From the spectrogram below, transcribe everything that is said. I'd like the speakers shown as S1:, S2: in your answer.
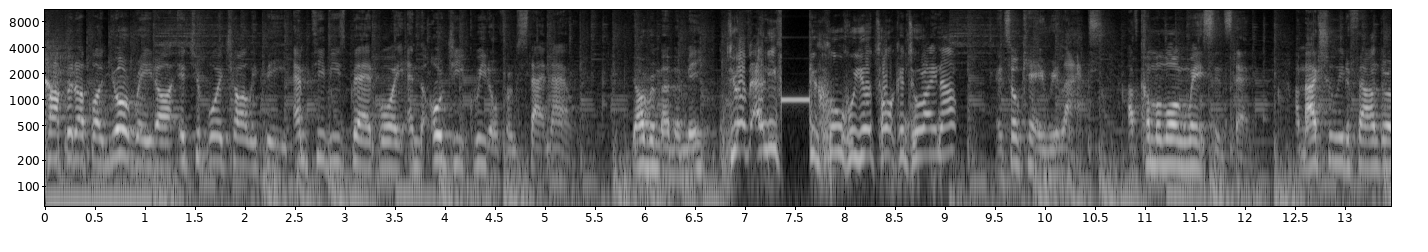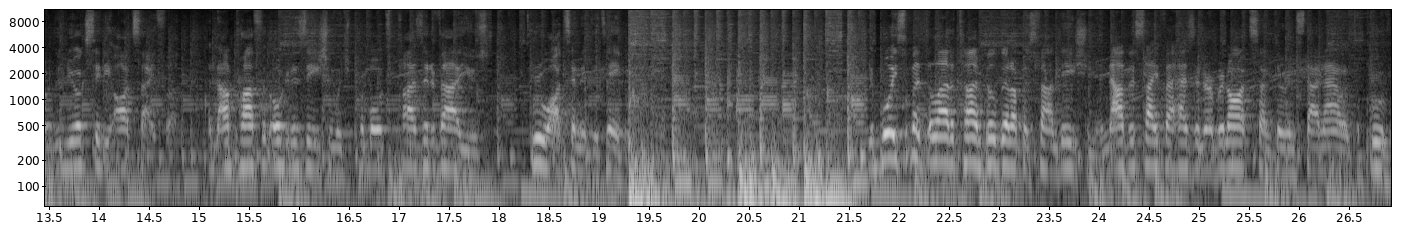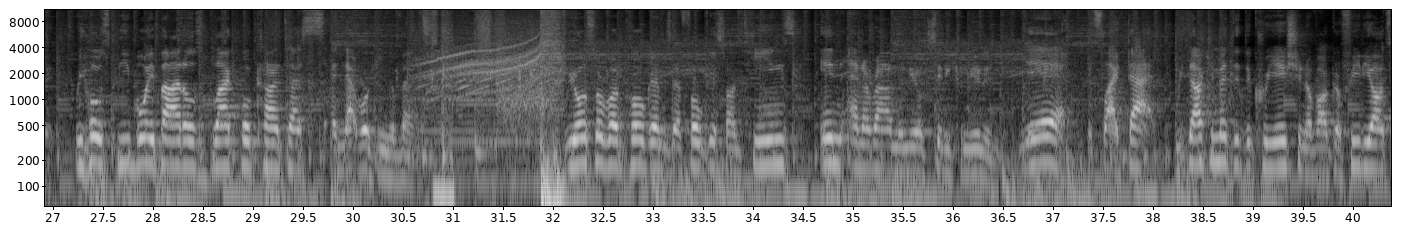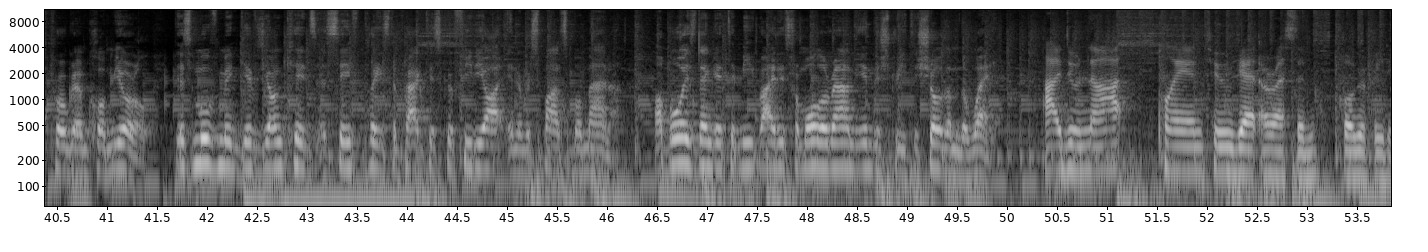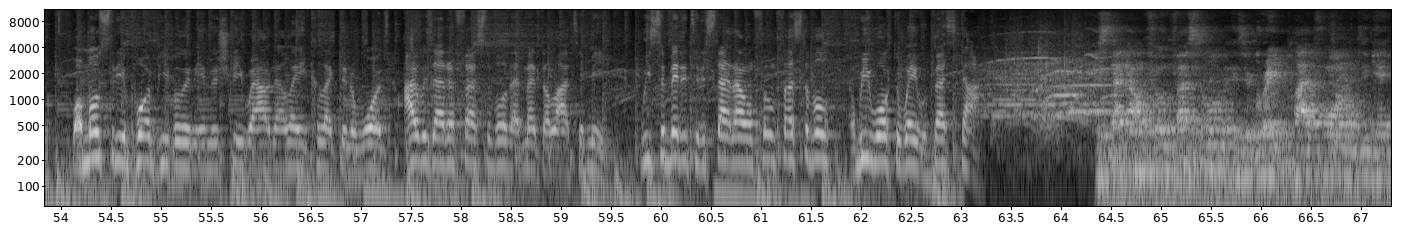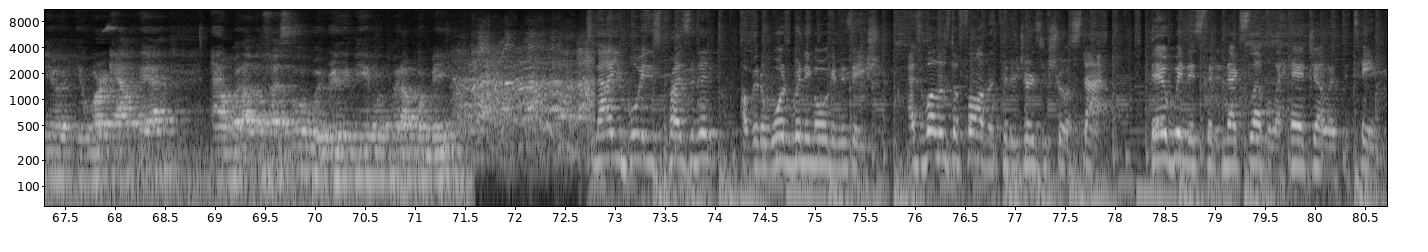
S1: Pop it up on your radar. It's your boy Charlie B, MTV's bad boy, and the OG Guido from Staten Island. Y'all remember me?
S2: Do you have any clue who you're talking to right now?
S1: It's okay, relax. I've come a long way since then. I'm actually the founder of the New York City Art Cypher, a nonprofit organization which promotes positive values through arts and entertainment. Boy spent a lot of time building up his foundation, and now the Cypher has an urban arts center in Staten Island to prove it. We host b-boy battles, black book contests, and networking events. We also run programs that focus on teens in and around the New York City community. Yeah, it's like that. We documented the creation of our graffiti arts program called Mural. This movement gives young kids a safe place to practice graffiti art in a responsible manner. Our boys then get to meet writers from all around the industry to show them the way.
S3: I do not plan to get arrested for graffiti.
S1: While most of the important people in the industry were out in LA collecting awards, I was at a festival that meant a lot to me. We submitted to the Staten Island Film Festival and we walked away with Best Doc. The Staten Island Film Festival is a great platform to get your, your work out there. And what other festival would really be able to put up with me? now your boy is president of an award-winning organization, as well as the father to the Jersey Shore style. They're witness to the next level of hair gel entertainment.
